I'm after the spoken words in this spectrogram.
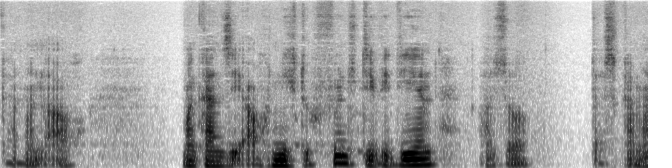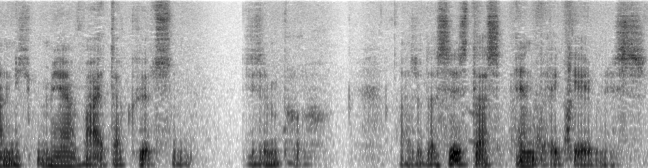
kann man auch, man kann sie auch nicht durch 5 dividieren, also das kann man nicht mehr weiter kürzen, diesen Bruch. Also das ist das Endergebnis.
